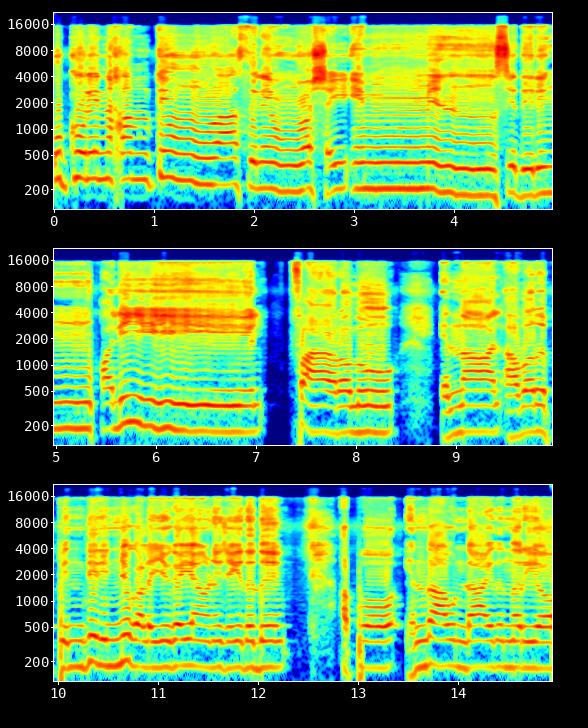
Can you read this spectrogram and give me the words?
أكل خمط واصل وشيء من سدر قليل ഫാറലു എന്നാൽ അവർ പിന്തിരിഞ്ഞു കളയുകയാണ് ചെയ്തത് അപ്പോ എന്താ ഉണ്ടായതെന്നറിയോ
